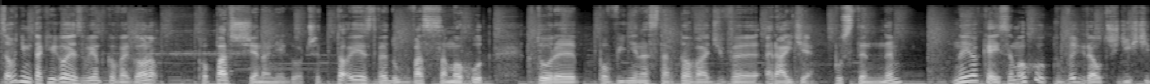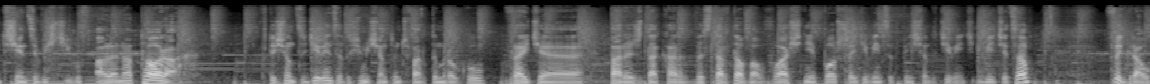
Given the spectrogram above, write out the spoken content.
Co w nim takiego jest wyjątkowego? No, popatrzcie na niego. Czy to jest według Was samochód, który powinien startować w rajdzie pustynnym? No i okej, okay, samochód wygrał 30 tysięcy wyścigów, ale na torach w 1984 roku w rajdzie Paryż-Dakar wystartował właśnie Porsche 959 i wiecie co? Wygrał.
